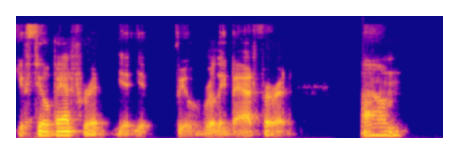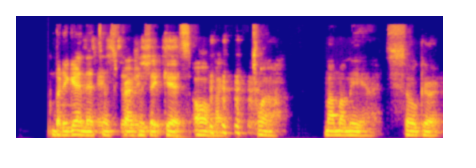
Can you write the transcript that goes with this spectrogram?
you feel bad for it. You, you feel really bad for it. Um, but again, that's as fresh as it gets. Oh my, oh, mamma mia, it's so good.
